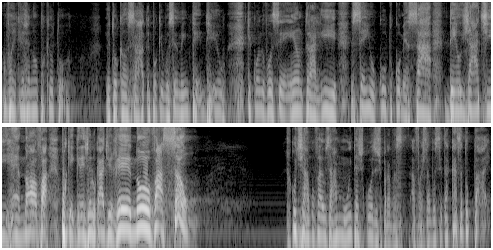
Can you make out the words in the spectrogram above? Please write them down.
não vou à igreja não, porque eu estou eu estou cansado, é porque você não entendeu que quando você entra ali, sem o culto começar, Deus já te renova, porque igreja é lugar de renovação. O diabo vai usar muitas coisas para afastar você da casa do Pai.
